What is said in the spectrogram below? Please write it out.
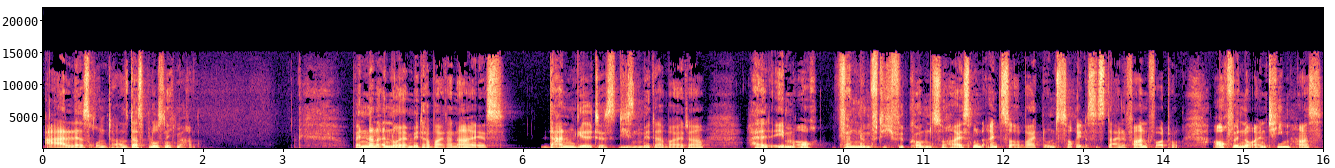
alles runter. Also das bloß nicht machen. Wenn dann ein neuer Mitarbeiter da ist, dann gilt es, diesen Mitarbeiter halt eben auch vernünftig willkommen zu heißen und einzuarbeiten. Und sorry, das ist deine Verantwortung. Auch wenn du ein Team hast,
